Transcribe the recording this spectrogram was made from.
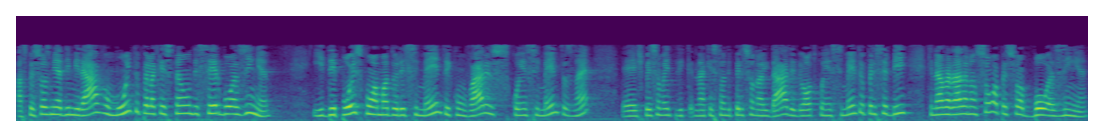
as pessoas me admiravam muito pela questão de ser boazinha. E depois, com o amadurecimento e com vários conhecimentos, né? É, especialmente de, na questão de personalidade, de autoconhecimento, eu percebi que, na verdade, eu não sou uma pessoa boazinha.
